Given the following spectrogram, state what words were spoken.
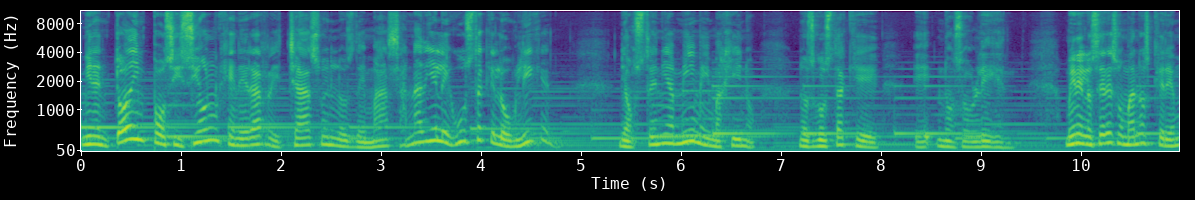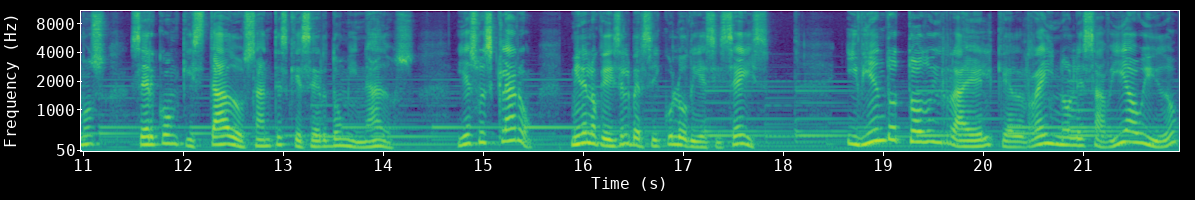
Miren, toda imposición genera rechazo en los demás. A nadie le gusta que lo obliguen. Ni a usted ni a mí, me imagino. Nos gusta que eh, nos obliguen. Miren, los seres humanos queremos ser conquistados antes que ser dominados. Y eso es claro. Miren lo que dice el versículo 16. Y viendo todo Israel que el rey no les había oído,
